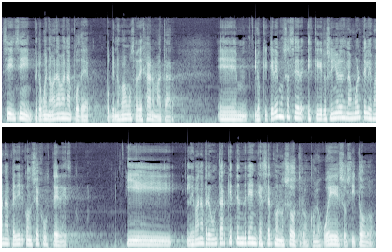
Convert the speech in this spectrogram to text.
Sí, sí, pero bueno, ahora van a poder, porque nos vamos a dejar matar. Eh, lo que queremos hacer es que los señores de la muerte les van a pedir consejo a ustedes y les van a preguntar qué tendrían que hacer con nosotros, con los huesos y todo.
